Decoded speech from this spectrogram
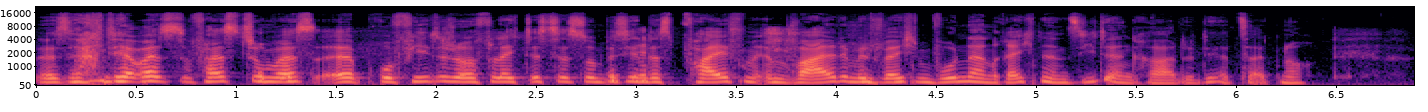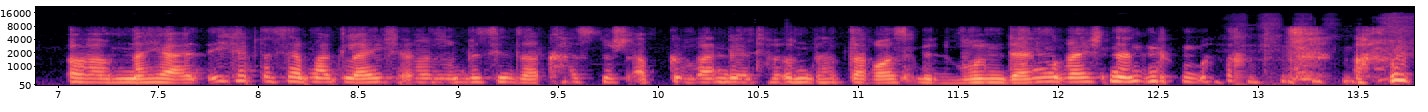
Das hat ja was, fast schon was äh, prophetisch, oder vielleicht ist das so ein bisschen das Pfeifen im Walde. Mit welchen Wundern rechnen Sie denn gerade derzeit noch? Ähm, naja, ich habe das ja mal gleich äh, so ein bisschen sarkastisch abgewandelt und habe daraus mit Wundern rechnen gemacht.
